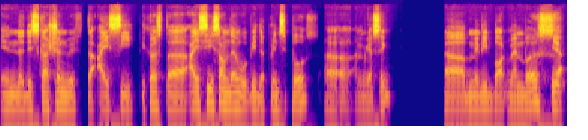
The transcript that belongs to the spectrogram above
in the discussion with the IC? Because the IC, some of them would be the principals, uh, I'm guessing. Uh, maybe board members. Yeah.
